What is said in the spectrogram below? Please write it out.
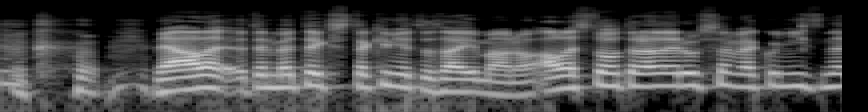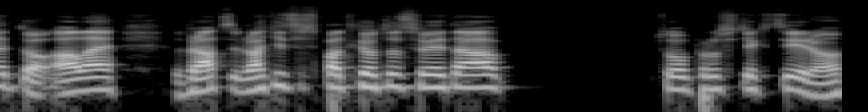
ne, ale ten Matrix taky mě to zajímá, no. Ale z toho traileru jsem jako nic neto, ale vrát, vrátit se zpátky do toho světa, to prostě chci, no.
